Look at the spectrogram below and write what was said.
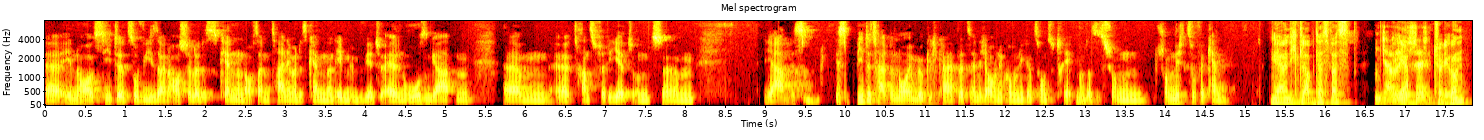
äh, in All Seated, so wie seine Aussteller das kennen und auch seine Teilnehmer das kennen, dann eben im virtuellen Rosengarten ähm, äh, transferiert und ähm, ja, es, es bietet halt eine neue Möglichkeit, letztendlich auch in die Kommunikation zu treten und das ist schon, schon nicht zu verkennen. Ja, und ich glaube, das was. Da ja, Entschuldigung.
